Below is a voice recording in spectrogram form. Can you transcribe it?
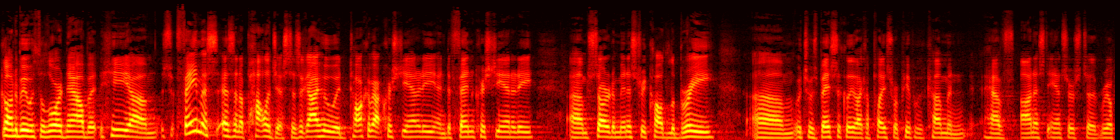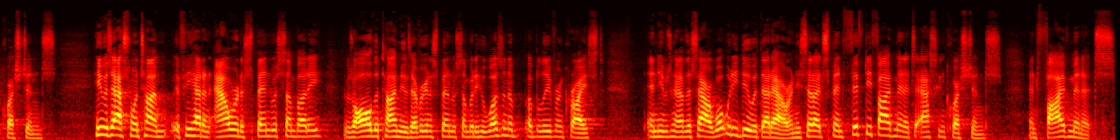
gone to be with the Lord now, but he um, famous as an apologist, as a guy who would talk about Christianity and defend Christianity. Um, started a ministry called L'Abri, um, which was basically like a place where people could come and have honest answers to real questions. He was asked one time if he had an hour to spend with somebody, it was all the time he was ever going to spend with somebody who wasn't a, a believer in Christ, and he was going to have this hour. What would he do with that hour? And he said, I'd spend 55 minutes asking questions and five minutes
